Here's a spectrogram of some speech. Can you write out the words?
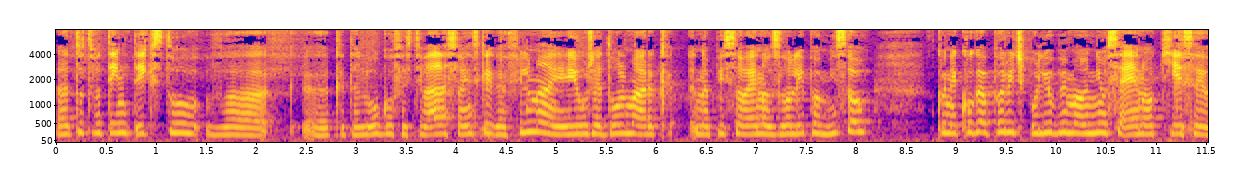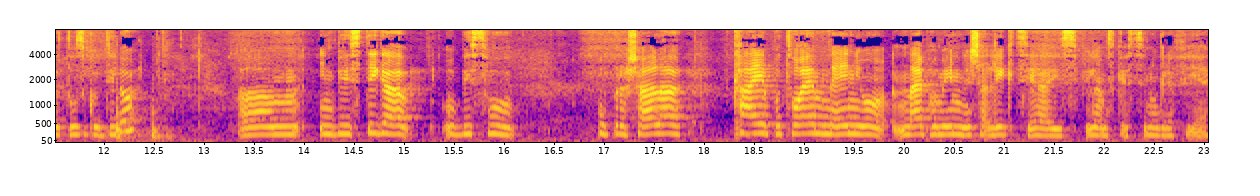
Eh, Tudi v tem tekstu, v eh, katalogu Festivala slovenskega filma, je Jože Dolmark napisal eno zelo lepo misel. Ko nekoga prvič poljubimo, ni vseeno, kje se je to zgodilo. Um, in bi iz tega v bistvu vprašala, kaj je po tvojem mnenju najpomembnejša lekcija iz filmske scenografije?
